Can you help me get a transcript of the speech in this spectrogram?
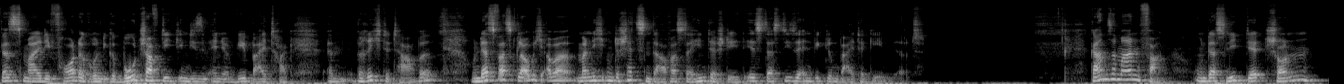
Das ist mal die vordergründige Botschaft, die ich in diesem NJW-Beitrag ähm, berichtet habe. Und das, was, glaube ich, aber man nicht unterschätzen darf, was dahinter steht, ist, dass diese Entwicklung weitergehen wird. Ganz am Anfang, und das liegt jetzt schon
